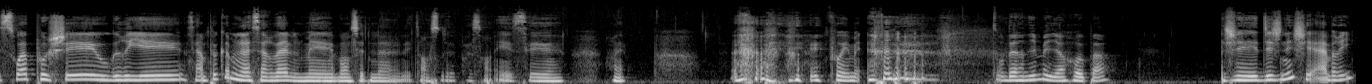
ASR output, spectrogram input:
soit poché ou grillé. C'est un peu comme la cervelle, mais bon, c'est de la laitance de poisson. Et c'est. Ouais. Faut aimer. Ton dernier meilleur repas? J'ai déjeuné chez Abri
